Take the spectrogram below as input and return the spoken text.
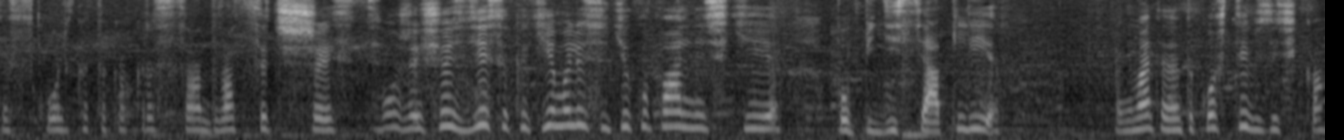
Это сколько-то как краса. 26. Боже, еще здесь какие малюсенькие купальнички. По 50 лир. Понимаете, она такой штыбзичка.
